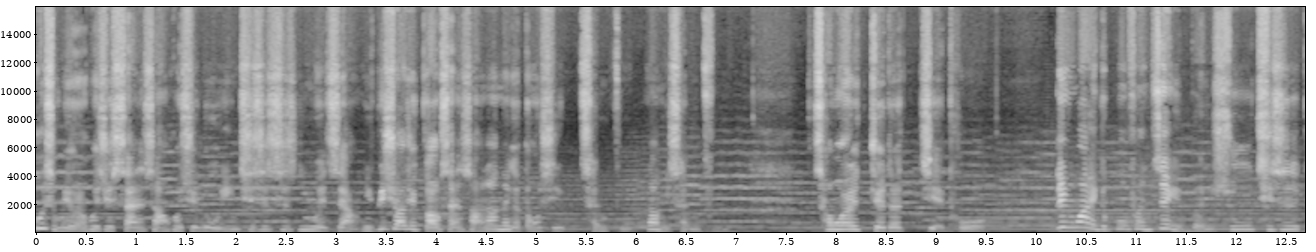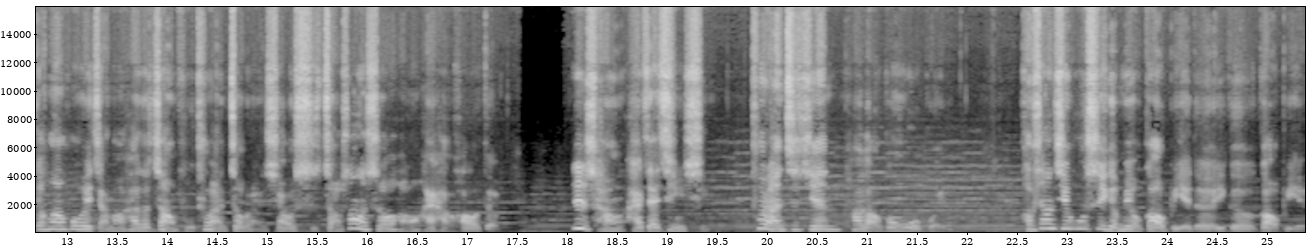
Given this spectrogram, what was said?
为什么有人会去山上会去露营？其实是因为这样，你必须要去高山上，让那个东西臣服，让你臣服。从而觉得解脱。另外一个部分，这一本书其实刚刚慧慧讲到，她的丈夫突然骤然消失，早上的时候好像还好好的，日常还在进行，突然之间她老公卧轨了，好像几乎是一个没有告别的一个告别。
